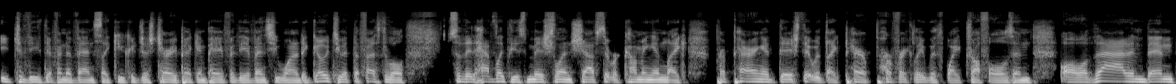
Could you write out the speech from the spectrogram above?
each of these different events. Like you could just cherry pick and pay for the events you wanted to go to at the festival. So they'd have like these Michelin chefs that were coming in like preparing a dish that would like pair perfectly with white truffles and all of that. And then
